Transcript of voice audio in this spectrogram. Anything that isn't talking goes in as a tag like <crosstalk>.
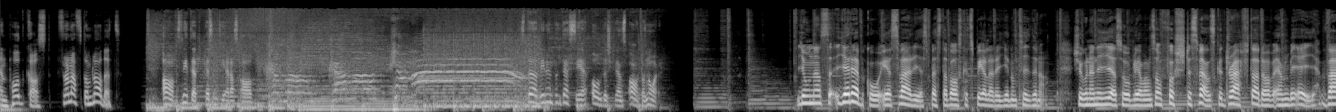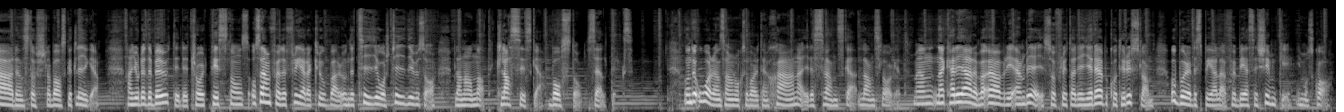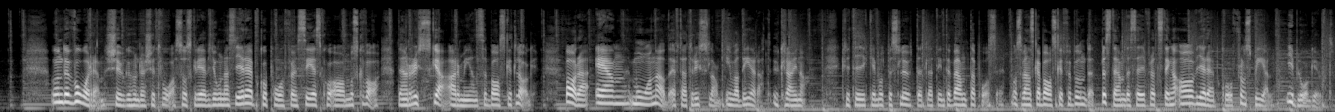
en podcast från Aftonbladet. Avsnittet presenteras av Stödvinnen.se, åldersgräns 18 år. Jonas Jerebko är Sveriges bästa basketspelare genom tiderna. 2009 så blev han som första svensk draftad av NBA, världens största basketliga. Han gjorde debut i Detroit Pistons och sen följde flera klubbar under tio års tid i USA, bland annat klassiska Boston Celtics. Under åren så har han också varit en stjärna i det svenska landslaget. Men när karriären var över i NBA så flyttade Jerebko till Ryssland och började spela för BC Chimki i Moskva. Under våren 2022 så skrev Jonas Jerebko på för CSKA Moskva, den ryska arméns basketlag. Bara en månad efter att Ryssland invaderat Ukraina. Kritiken mot beslutet lät inte vänta på sig och Svenska Basketförbundet bestämde sig för att stänga av Jerebko från spel i blågult.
